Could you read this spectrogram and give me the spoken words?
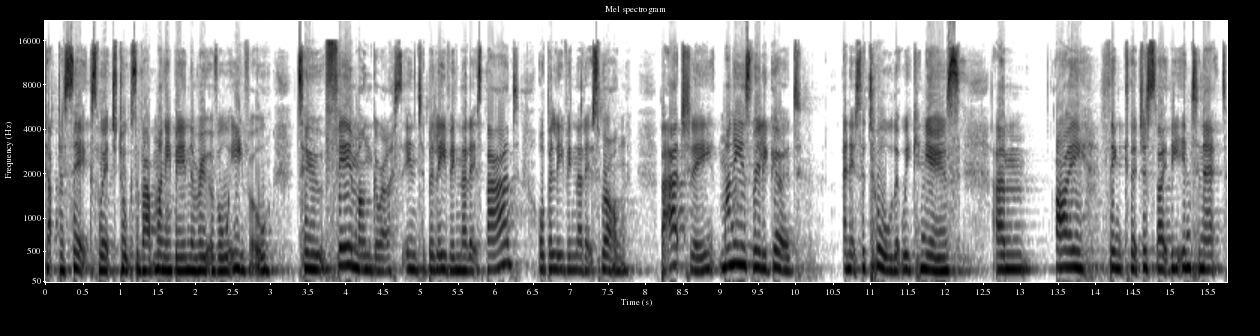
chapter 6, which talks about money being the root of all evil, to fearmonger us into believing that it's bad or believing that it's wrong. But actually, money is really good and it's a tool that we can use. Um, I think that just like the internet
